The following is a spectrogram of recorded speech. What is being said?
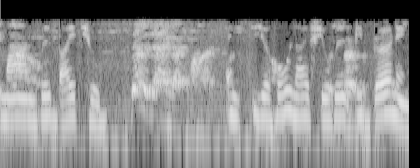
man will bite you. And your whole life you will be burning.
